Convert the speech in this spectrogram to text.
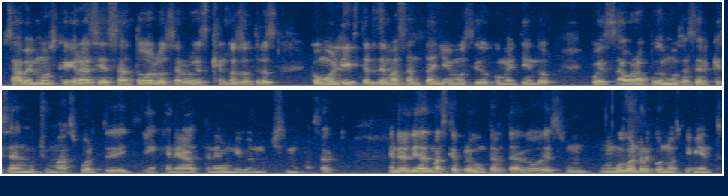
sabemos que gracias a todos los errores que nosotros como lifters de más antaño hemos ido cometiendo, pues ahora podemos hacer que sean mucho más fuertes y en general tener un nivel muchísimo más alto. En realidad, más que preguntarte algo, es un, muy buen reconocimiento.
